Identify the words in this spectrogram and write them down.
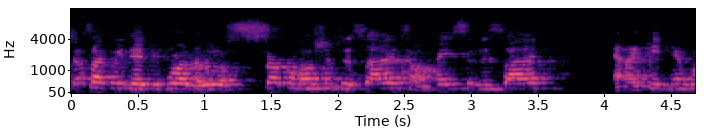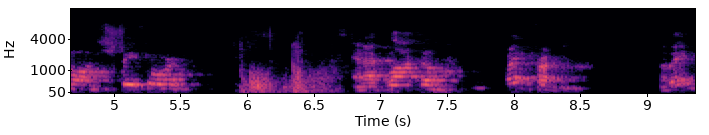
Just like we did before, the little circle motion to the side. So I'm facing the side and I keep him going straight forward and I block him right in front of me. Okay?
